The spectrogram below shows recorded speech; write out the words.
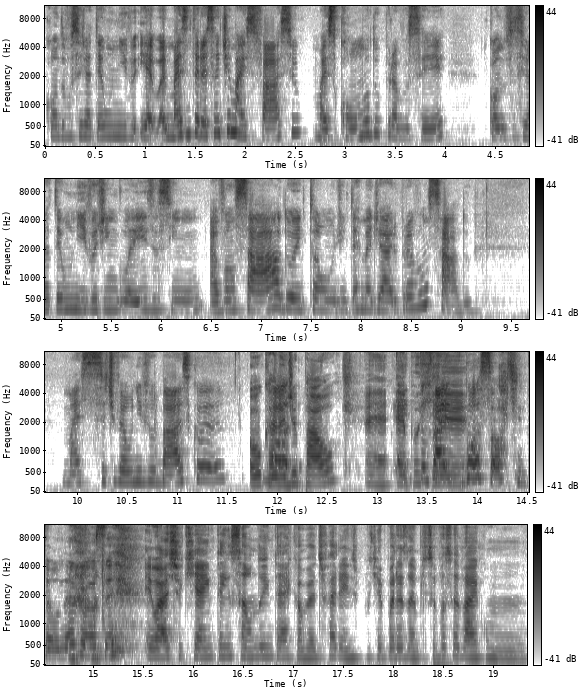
quando você já tem um nível. É é mais interessante e mais fácil, mais cômodo para você, quando você já tem um nível de inglês assim avançado, ou então de intermediário para avançado. Mas se você tiver um nível básico, é- Ou cara de pau. É, é então porque vai, boa sorte então, né, pra você. eu acho que a intenção do intercâmbio é diferente. Porque, por exemplo, se você vai com,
